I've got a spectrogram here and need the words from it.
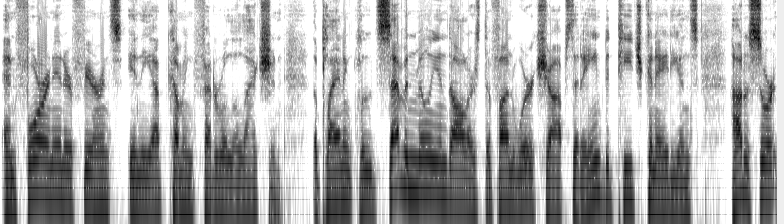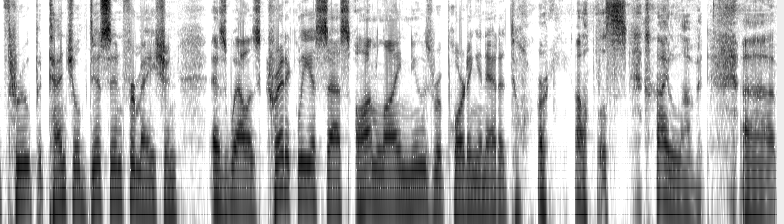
and foreign interference in the upcoming federal election. The plan includes $7 million to fund workshops that aim to teach Canadians how to sort through potential disinformation, as well as critically assess online news reporting and editorials. I love it. Uh,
